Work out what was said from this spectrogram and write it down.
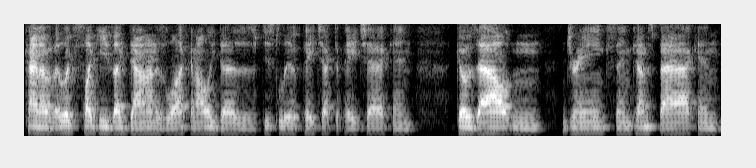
kind of it looks like he's like down on his luck and all he does is just live paycheck to paycheck and goes out and drinks and comes back and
